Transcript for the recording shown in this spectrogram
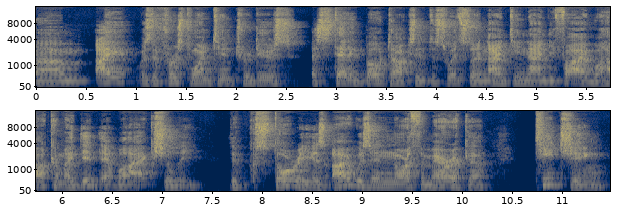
um, I was the first one to introduce aesthetic Botox into Switzerland in 1995. Well, how come I did that? Well, actually, the story is I was in North America teaching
